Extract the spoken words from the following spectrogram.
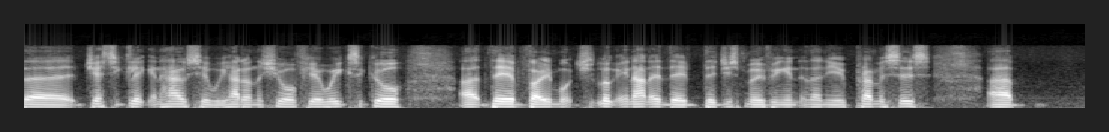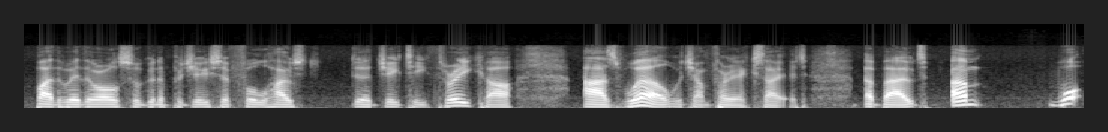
uh, Jesse Glickenhaus, who we had on the show a few weeks ago. Uh, they're very much looking at it. They're, they're just moving into their new premises. Uh, by the way, they're also going to produce a full house uh, GT3 car as well, which I'm very excited about. Um, what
